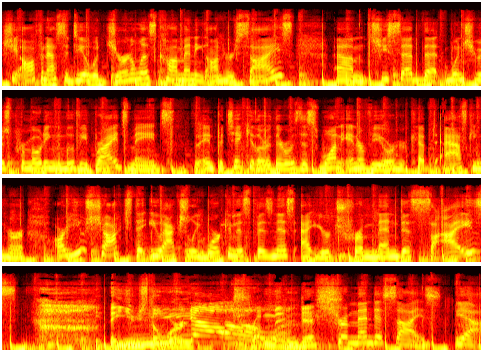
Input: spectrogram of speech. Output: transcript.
she often has to deal with journalists commenting on her size. Um, she said that when she was promoting the movie Bridesmaids, in particular, there was this one interviewer who kept asking her, Are you shocked that you actually work in this business at your tremendous size? They use the word No. tremendous. Tremendous size. Yeah.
